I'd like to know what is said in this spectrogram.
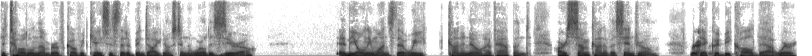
the total number of COVID cases that have been diagnosed in the world is zero. And the only ones that we kind of know have happened are some kind of a syndrome Correct. that could be called that where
